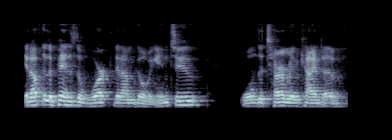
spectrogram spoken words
it often depends the work that I'm going into will determine kind of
